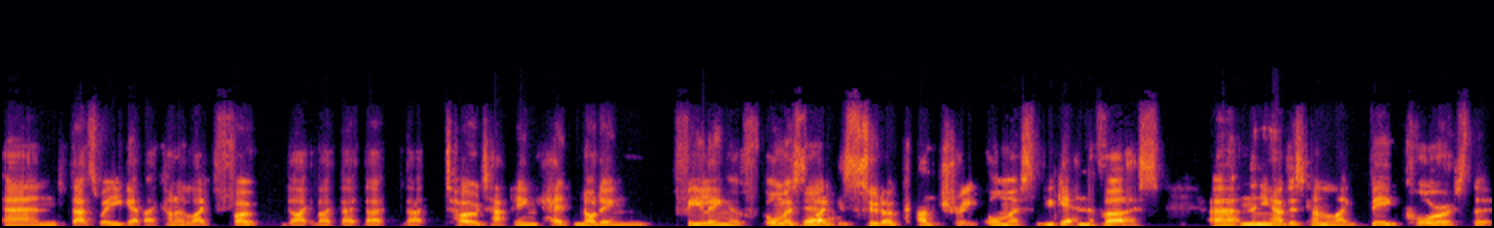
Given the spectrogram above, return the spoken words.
and that's where you get that kind of like fo- like like that that that toe tapping, head nodding feeling of almost yeah. like pseudo country almost that you get in the verse. Uh, and then you have this kind of like big chorus that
